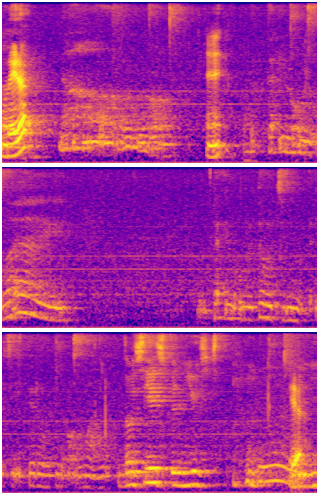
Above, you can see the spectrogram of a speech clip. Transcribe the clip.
No reira. Eh? Those years been used. yeah. Been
